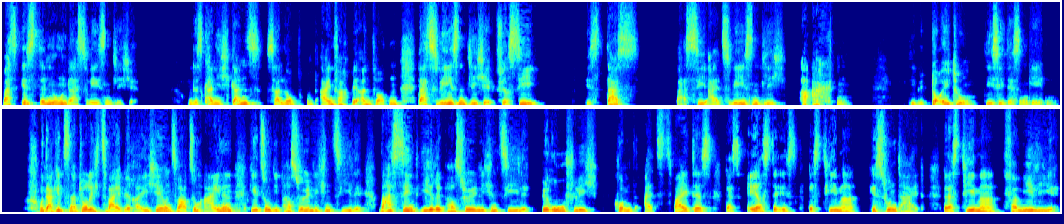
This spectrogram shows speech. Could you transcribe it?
was ist denn nun das Wesentliche? Und das kann ich ganz salopp und einfach beantworten. Das Wesentliche für Sie ist das, was Sie als wesentlich erachten. Die Bedeutung, die Sie dessen geben. Und da gibt es natürlich zwei Bereiche. Und zwar zum einen geht es um die persönlichen Ziele. Was sind Ihre persönlichen Ziele? Beruflich kommt als zweites. Das erste ist das Thema Gesundheit, das Thema Familie,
